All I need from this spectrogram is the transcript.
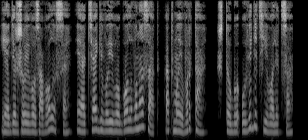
Я держу его за волосы и оттягиваю его голову назад от моего рта, чтобы увидеть его лицо.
